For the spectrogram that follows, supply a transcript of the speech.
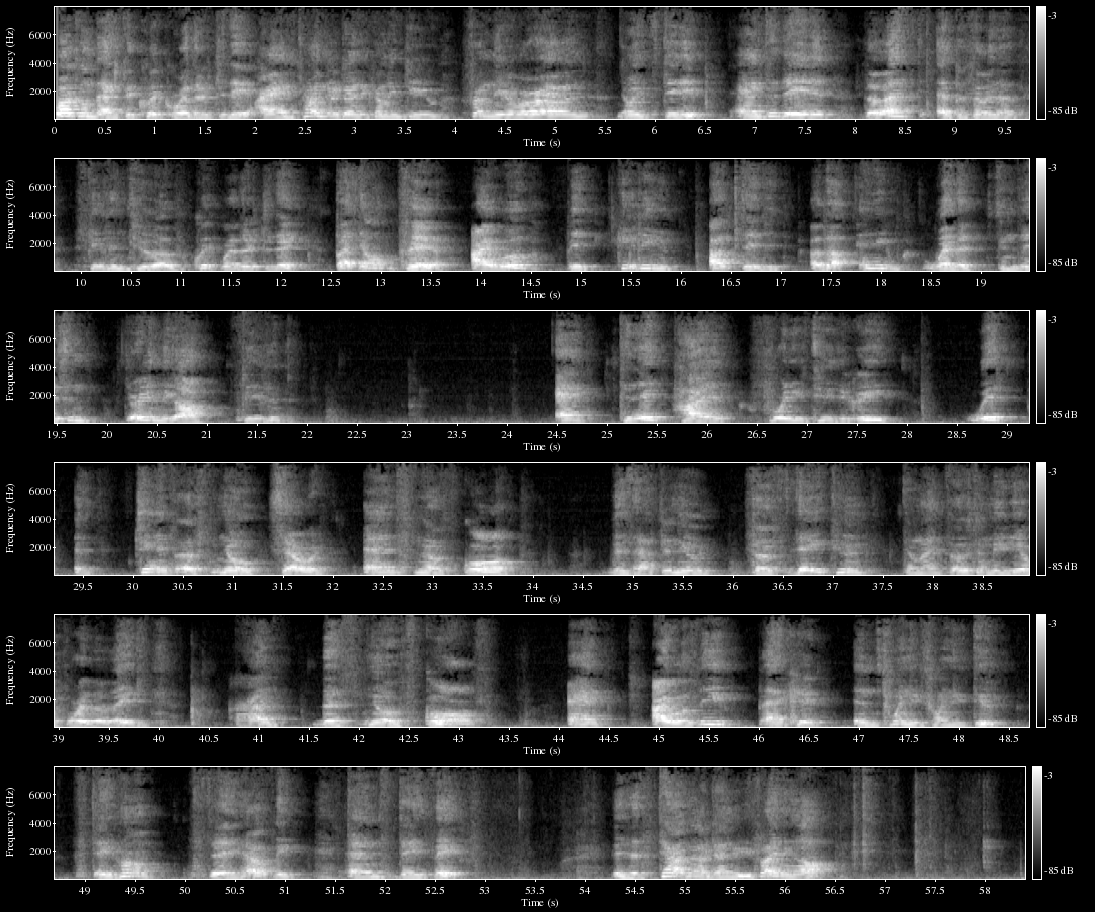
Welcome back to Quick Weather. Today I am Tanya Dunny coming to you from the Aurora Island Noise Studio. And today is the last episode of season two of Quick Weather Today. But don't fear, I will be keeping updated about any weather conditions during the off season. And today's high is 42 degrees with a chance of snow showers and snow squalls this afternoon. So stay tuned to my social media for the latest on the snow squalls. And I will see you back here in 2022. Stay home, stay healthy, and stay safe. This is Todd Dungy signing off.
